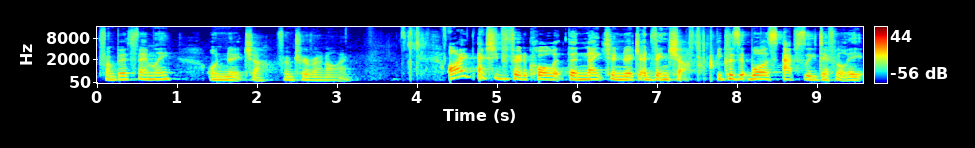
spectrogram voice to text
from birth family or nurture from Trevor and I? I actually prefer to call it the nature nurture adventure because it was absolutely definitely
